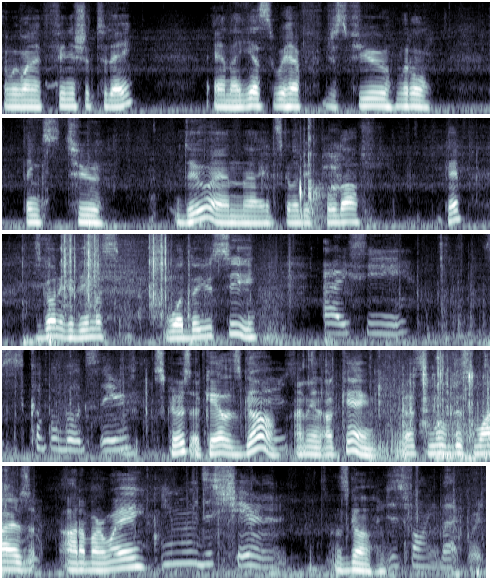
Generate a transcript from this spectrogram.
and we want to finish it today. And I guess we have just few little things to do, and uh, it's gonna be pulled off. Okay, let's go, Nicodemus. What do you see? I see a couple bolts there. Screws. Okay, let's go. Screws. I mean, okay, let's move these wires out of our way. You move this chair and Let's go. just falling backwards.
